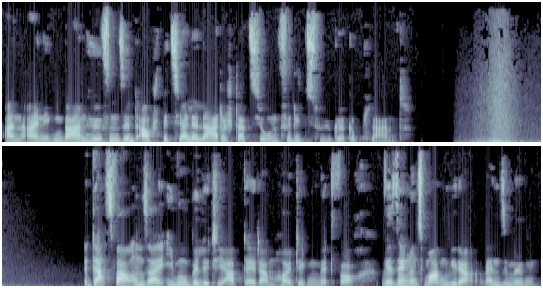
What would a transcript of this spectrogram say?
An einigen Bahnhöfen sind auch spezielle Ladestationen für die Züge geplant. Das war unser E-Mobility Update am heutigen Mittwoch. Wir sehen uns morgen wieder, wenn Sie mögen.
